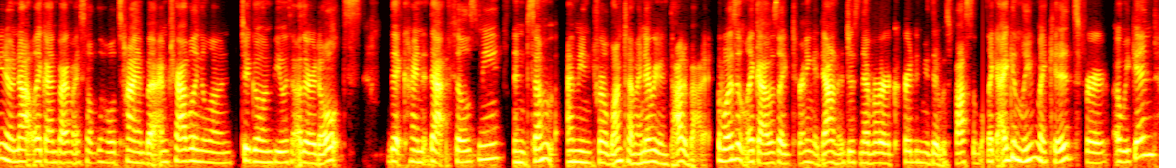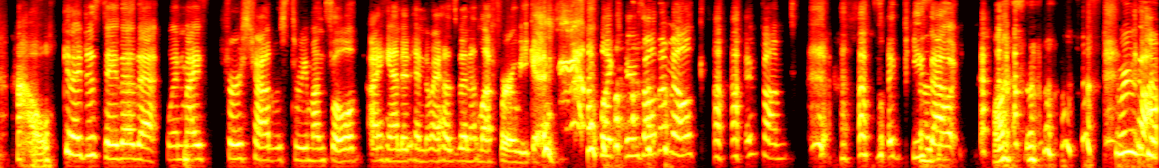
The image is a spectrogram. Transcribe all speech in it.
you know, not like I'm by myself the whole time, but I'm traveling alone to go and be with other adults that kind of that fills me and some i mean for a long time i never even thought about it it wasn't like i was like turning it down it just never occurred to me that it was possible like i can leave my kids for a weekend how can i just say though that when my first child was three months old, I handed him to my husband and left for a weekend. I'm like, here's all the milk. I pumped. I was like, peace That's out. awesome. Mm-hmm. We're so, so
